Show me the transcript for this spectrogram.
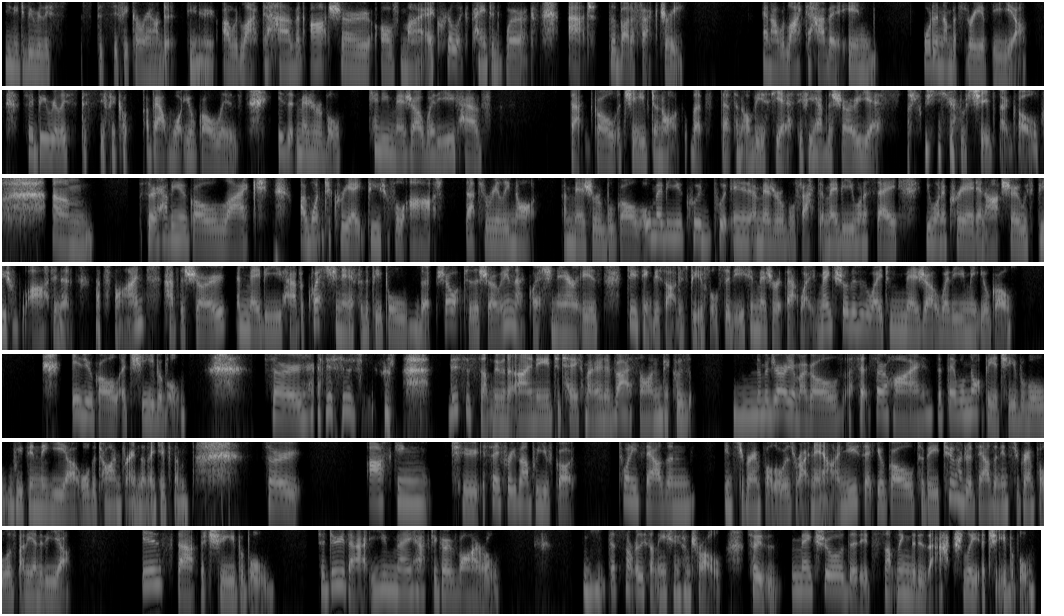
You need to be really specific around it. You know, I would like to have an art show of my acrylic painted works at the Butter Factory. And I would like to have it in quarter number three of the year. So be really specific about what your goal is. Is it measurable? Can you measure whether you have that goal achieved or not? That's that's an obvious yes. If you have the show, yes, you have achieved that goal. Um, so having a goal like I want to create beautiful art, that's really not a measurable goal. Or maybe you could put in a measurable factor. Maybe you want to say you want to create an art show with beautiful art in it. That's fine. Have the show, and maybe you have a questionnaire for the people that show up to the show. And in that questionnaire is, do you think this art is beautiful? So that you can measure it that way. Make sure there's a way to measure whether you meet your goal. Is your goal achievable? So this is. this is something that I need to take my own advice on because the majority of my goals are set so high that they will not be achievable within the year or the time frame that I give them. So asking to say for example you've got 20,000 Instagram followers right now and you set your goal to be 200,000 Instagram followers by the end of the year. Is that achievable? To do that, you may have to go viral that's not really something you can control. So make sure that it's something that is actually achievable.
